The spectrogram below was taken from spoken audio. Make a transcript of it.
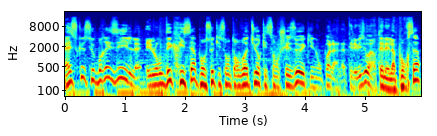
Est-ce que ce Brésil, et l'on décrit ça pour ceux qui sont en voiture, qui sont chez eux et qui n'ont pas la, la télévision, RTL est là pour ça.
